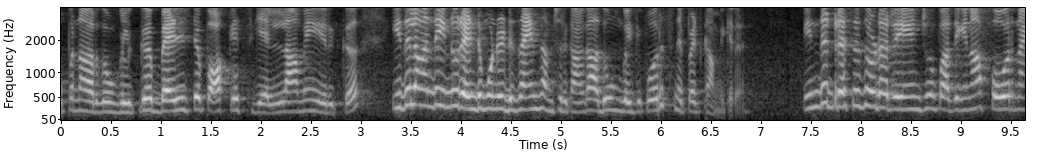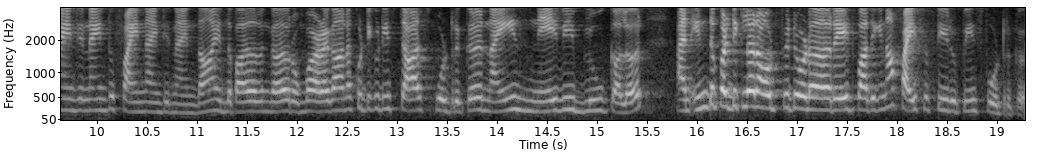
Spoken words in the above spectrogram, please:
ஓப்பன் ஆகுது உங்களுக்கு. பெல்ட் பாக்கெட்ஸ் எல்லாமே இருக்கு. இதில் வந்து இன்னும் ரெண்டு மூணு டிசைன்ஸ் அமைச்சிருக்காங்க அதுவும் உங்களுக்கு இப்போ ஒரு ஸ்னிப்பெட் காமிக்கிறேன். இந்த ட்ரெஸ்ஸஸோட ரேஞ்சும் பார்த்தீங்கன்னா four ninety nine to five ninety nine தான். இதில் பாருங்க ரொம்ப அழகான குட்டி குட்டி ஸ்டார்ஸ் போட்டிருக்கு. Nice navy blue colour and இந்த பர்டிகுலர் அவுட்ஃபிட்டோட ரேட் பார்த்தீங்கன்னா ஃபைவ் ஃபிஃப்டி ருபீஸ் போட்டிருக்கு.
